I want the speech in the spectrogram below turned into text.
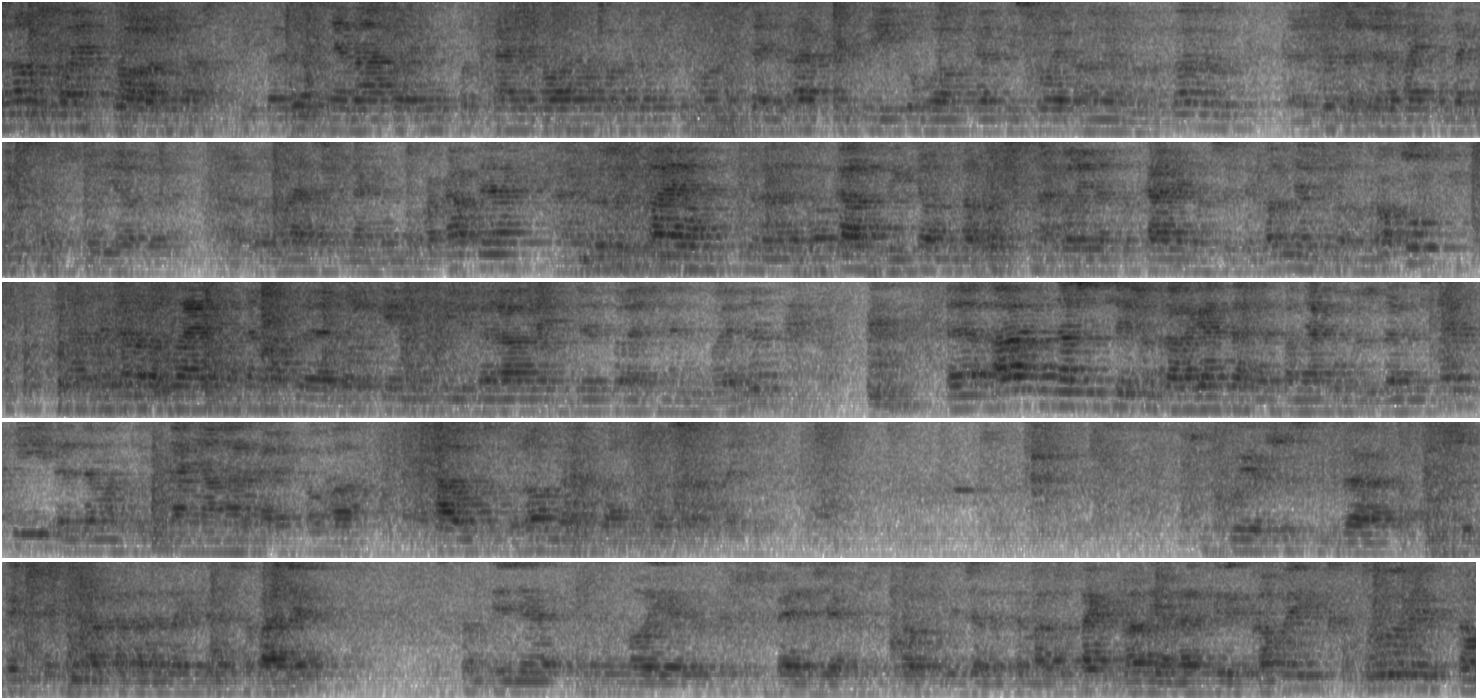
Szanowni Państwo, witam wszystkich serdecznie na kolejnym spotkaniu Koła Naukowego Myśli Wolności i Interakcji z i Klubu Austriackiej Szkoły Ekonomii we Wrocławiu. Cieszę się, że Państwo tak licznie przybyli, aby e, porozmawiać o tym, jak będą wakaty. E, Korzystając e, z okazji, chciałbym zaprosić na kolejne spotkanie za trzy tygodnie, w nowym roku. E, Będziemy rozmawiać na temat polskiej myśli liberalnej w dwudziestoleciu międzywojennym. E, A naszym dzisiejszym prelegentem jest pan Jakub Wyżder-Wiśniewski. E, Temat spotkania anarcha rynkowa, e, chaos czy porządek. Bardzo proszę o tutaj. Dziękuję wszystkim za przybycie i za okazane zainteresowanie. Wystąpienie moje dotyczyć będzie, jak już zostało powiedziane, tematu tak zwanej anarchii rynkowej, który to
